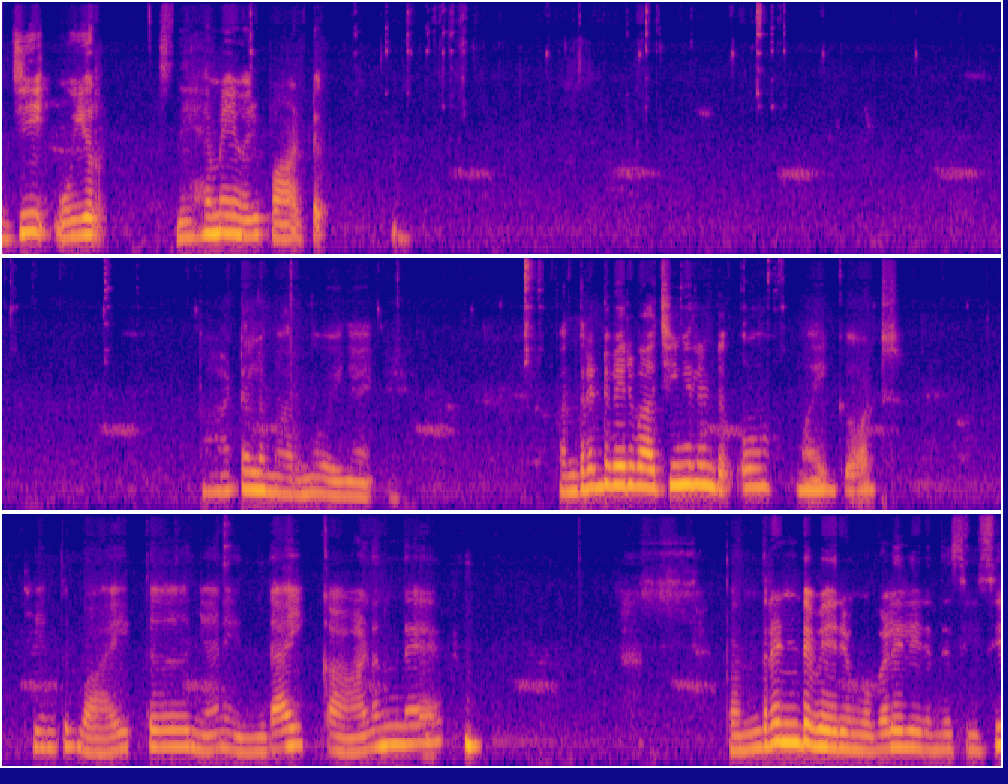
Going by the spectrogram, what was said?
പബ്ജി ഉയിർ സ്നേഹമേ ഒരു പാട്ട്. പാട്ടെല്ലാം മറന്നുപോയി ഞാൻ. പന്ത്രണ്ട് പേര് വാച്ചിങ്ങിലുണ്ട്. ഓ മൈ ഗോഡ്. എന്ത് വായിത്ത് ഞാൻ എന്തായി കാണുന്നേ? പന്ത്രണ്ട് പേര് മുകളിലിരുന്ന് സി സി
